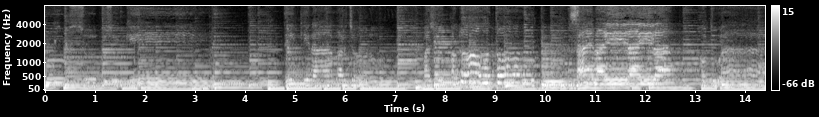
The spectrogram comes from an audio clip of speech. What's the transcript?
busu busuki Dikina parjolo Pajupang doto Sai maira ira hotua.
